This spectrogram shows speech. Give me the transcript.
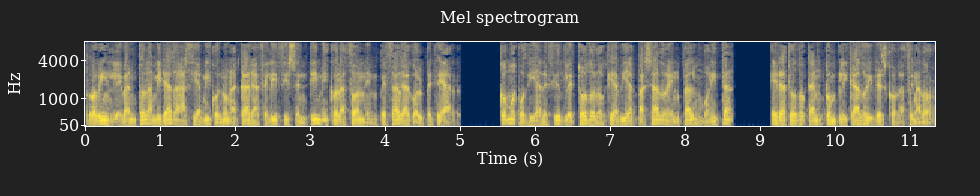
Robin levantó la mirada hacia mí con una cara feliz y sentí mi corazón empezar a golpetear. ¿Cómo podía decirle todo lo que había pasado en Palm Bonita? Era todo tan complicado y descorazonador.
